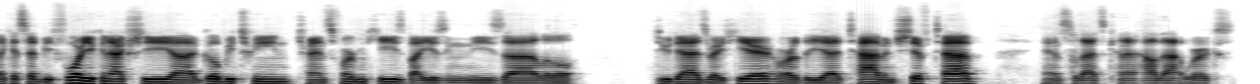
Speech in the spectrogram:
like I said before, you can actually uh, go between transform keys by using these uh, little doodads right here, or the uh, tab and shift tab, and so that's kind of how that works.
